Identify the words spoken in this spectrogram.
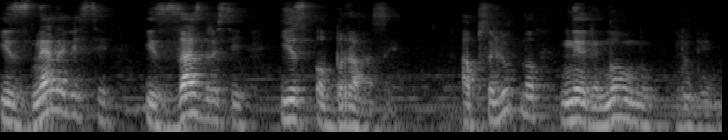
Із ненависті, із заздрості, із образи. Абсолютно невиновну людину.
